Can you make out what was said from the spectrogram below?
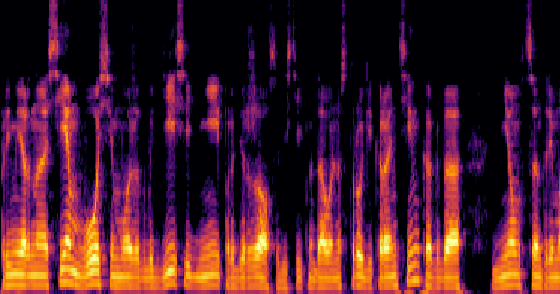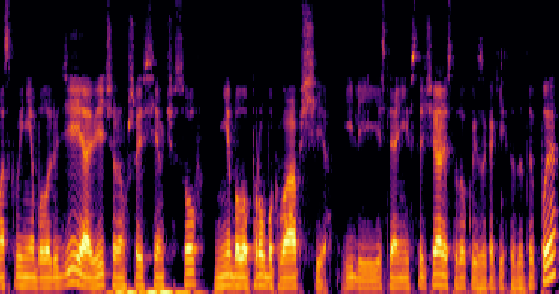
примерно 7, 8, может быть 10 дней продержался действительно довольно строгий карантин, когда днем в центре Москвы не было людей, а вечером в 6-7 часов не было пробок вообще. Или если они встречались, то только из-за каких-то ДТП.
